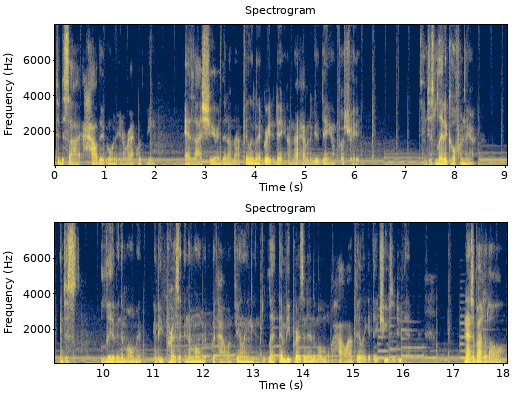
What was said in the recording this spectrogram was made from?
to decide how they're going to interact with me as I share that I'm not feeling that great today. I'm not having a good day. I'm frustrated. And just let it go from there. And just live in the moment and be present in the moment with how I'm feeling and let them be present in the moment with how I'm feeling if they choose to do that. And that's about it all.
